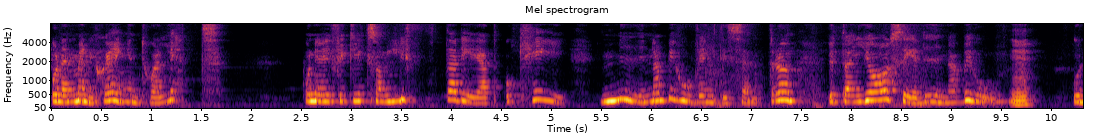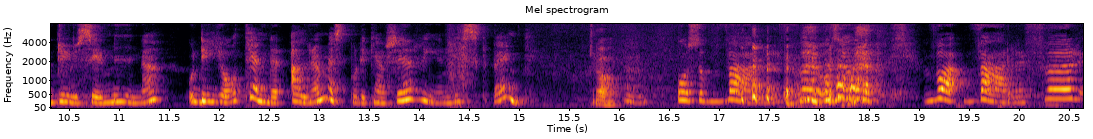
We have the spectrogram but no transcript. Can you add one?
Och en människa är ingen toalett. Och när vi fick liksom lyfta det att okej, mina behov är inte i centrum. Utan jag ser dina behov. Och du ser mina. Och det jag tänder allra mest på det kanske är en ren diskbänk. Ja. Och så varför, och så, var, varför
